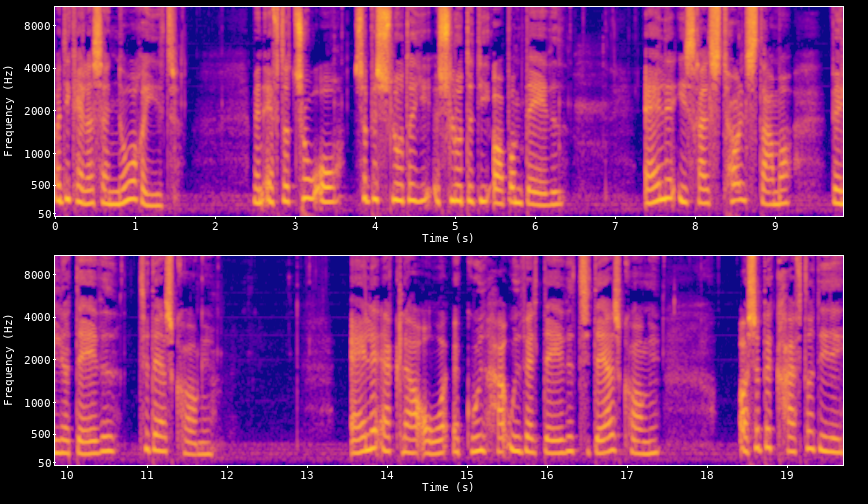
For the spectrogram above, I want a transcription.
og de kalder sig Nordriget. Men efter to år, så beslutter de, slutter de op om David. Alle Israels tolv stammer vælger David til deres konge. Alle er klar over, at Gud har udvalgt David til deres konge, og så bekræfter de,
